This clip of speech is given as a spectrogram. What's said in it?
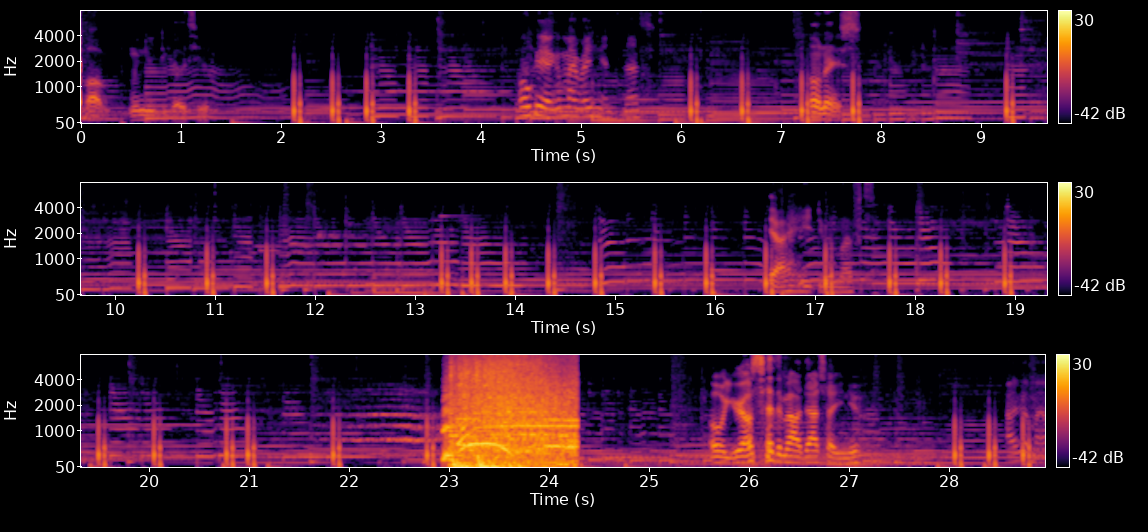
Spot we need to go to. Okay, I got my right hand. That's Oh, nice. Doing left. Oh, you're outside the mount. That's how you knew. I got my.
